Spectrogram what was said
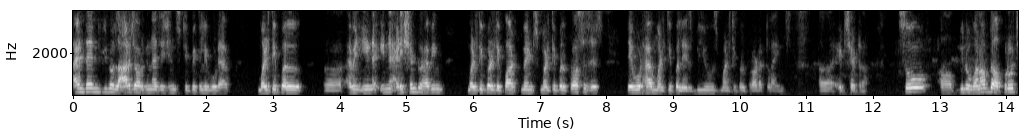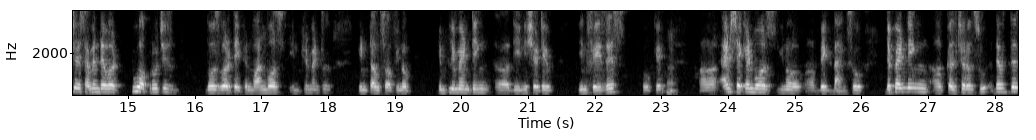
and then you know large organizations typically would have multiple uh, i mean in in addition to having multiple departments multiple processes they would have multiple sbus multiple product lines uh, etc so uh, you know one of the approaches i mean there were two approaches those were taken. One was incremental in terms of you know implementing uh, the initiative in phases okay? Hmm. uh, and second was you know a big bang. So depending uh, cultural su- there, there,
